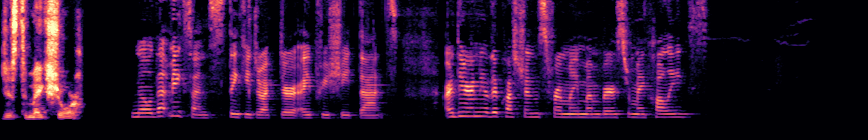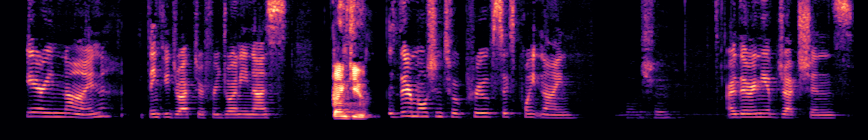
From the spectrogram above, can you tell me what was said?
just to make sure. No, that makes sense. Thank you, Director. I appreciate that. Are there any other questions from my members, from my colleagues? Hearing none. Thank you, Director, for joining us. Thank you. Is there a motion to approve 6.9? Motion. Are there any objections?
